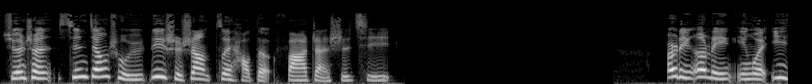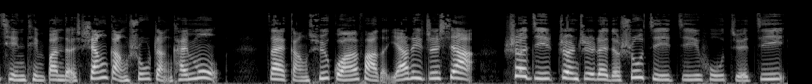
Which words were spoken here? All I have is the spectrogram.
宣称新疆处于历史上最好的发展时期。二零二零因为疫情停办的香港书展开幕。在港区国安法的压力之下，涉及政治类的书籍几乎绝迹。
